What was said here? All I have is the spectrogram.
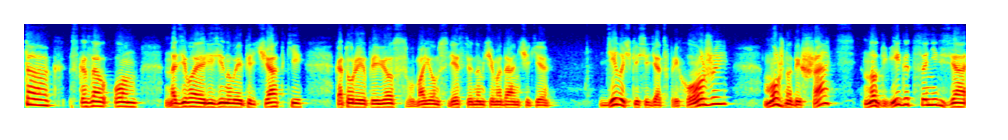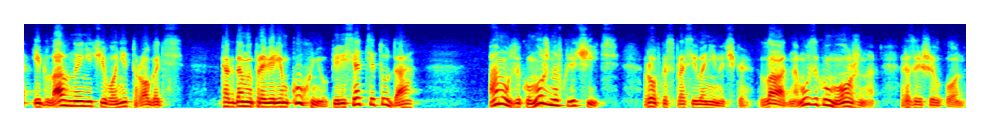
«Так», — сказал он, надевая резиновые перчатки, которые привез в моем следственном чемоданчике, — Девочки сидят в прихожей, можно дышать, но двигаться нельзя, и главное ничего не трогать. Когда мы проверим кухню, пересядьте туда. А музыку можно включить? Робко спросила Ниночка. Ладно, музыку можно, разрешил он.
